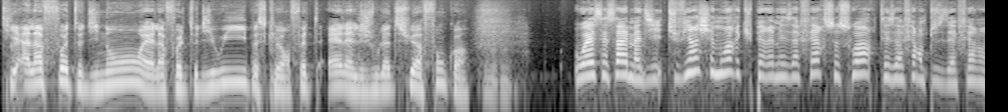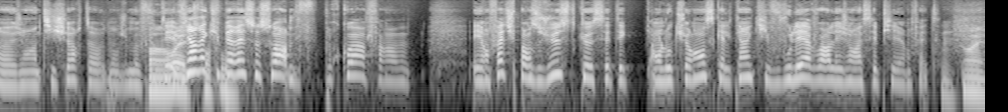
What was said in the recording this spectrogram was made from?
qui à la fois te dit non et à la fois elle te dit oui parce que en fait elle elle joue là-dessus à fond quoi. Mm, mm. Ouais, c'est ça. Elle m'a dit, tu viens chez moi récupérer mes affaires ce soir? Tes affaires, en plus des affaires, euh, genre un t-shirt euh, dont je me Enfin, foutais. ouais, viens récupérer ce soir. Mais pourquoi? Enfin. Et en fait, je pense juste que c'était, en l'occurrence, quelqu'un qui voulait avoir les gens à ses pieds, en fait. Ouais.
